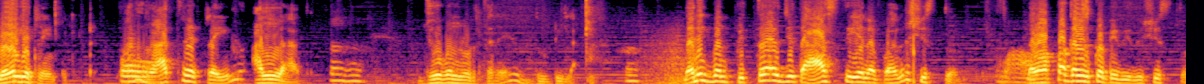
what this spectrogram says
ಬೆಳಗ್ಗೆ ಟ್ರೈನ್ ಟಿಕೆಟ್ ರಾತ್ರಿ ಟ್ರೈನ್ ಅಲ್ಲ ಅದು. ಜೋಬಲ್ ನೋಡ್ತಾರೆ ದುಡ್ಡಿಲ್ಲ. ನನಗ್ ಬಂದ್ ಪಿತ್ರಾರ್ಜಿತ ಆಸ್ತಿ ಏನಪ್ಪಾ ಅಂದ್ರೆ ಶಿಸ್ತು. ನಮ್ಮಪ್ಪ ಕಲಿಸ್ಕೊಟ್ಟಿದ್ದು ಇದು ಶಿಸ್ತು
